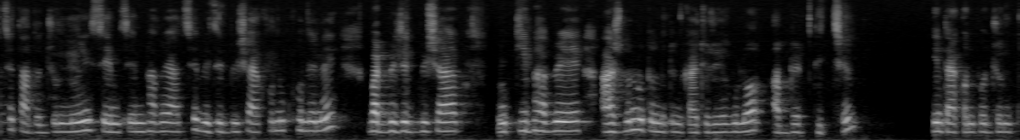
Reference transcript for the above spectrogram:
আছে, তাদের জন্যই সেম সেম ভাবে আছে। ভিজিট ভিসা এখনও খুলে নেই বাট ভিজিট ভিসা কীভাবে আসবে, নতুন নতুন ক্রাইটেরিয়াগুলো আপডেট দিচ্ছে। কিন্তু এখন পর্যন্ত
